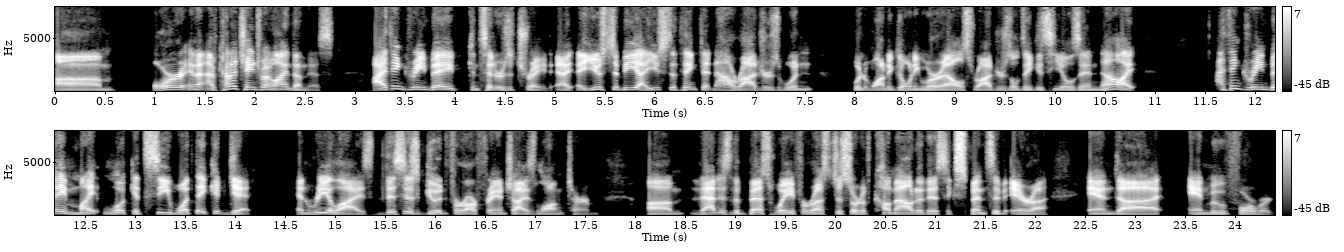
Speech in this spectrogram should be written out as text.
um, or and I've kind of changed my mind on this. I think Green Bay considers a trade. I, I used to be, I used to think that now Rodgers wouldn't wouldn't want to go anywhere else. Rodgers will dig his heels in. Now I I think Green Bay might look at see what they could get and realize this is good for our franchise long term. Um, that is the best way for us to sort of come out of this expensive era and uh, and move forward.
